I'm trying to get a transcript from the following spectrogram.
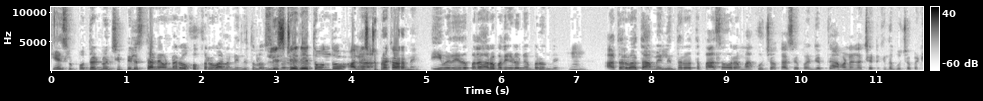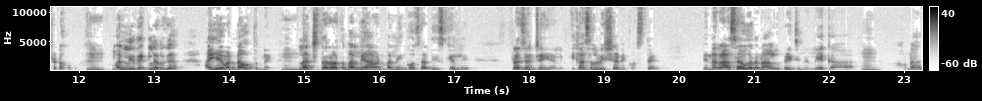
కేసులు పొద్దుటి నుంచి పిలుస్తానే ఉన్నారు ఒక్కొక్కరు వాళ్ళ నిందితులు. లిస్ట్ ఏదైతే ఉందో ఆ లిస్ట్ ప్రకారమే ఈమెది ఏదో పదహారో పదిహేడో నెంబర్ ఉంది. ఆ తర్వాత ఆమె వెళ్ళిన తర్వాత పాస్ అవర్ అమ్మ కూర్చో కాసేపు అని చెప్తే ఆమె చెట్టు కింద కూర్చోబెట్టడం మ్మ్. మళ్ళీ రెగ్యులర్గా అయ్యేవన్నీ అవుతున్నాయి. లంచ్ తర్వాత మళ్ళీ ఆమెను మళ్ళీ ఇంకోసారి తీసుకెళ్ళి ప్రజెంట్ చేయాలి. ఇక అసలు విషయానికి వస్తే నిన్న రాసావు కదా నాలుగు పేజీల లేక? మ్మ్. అవునా?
